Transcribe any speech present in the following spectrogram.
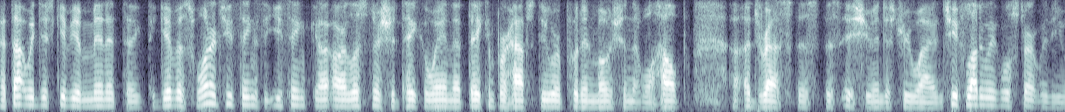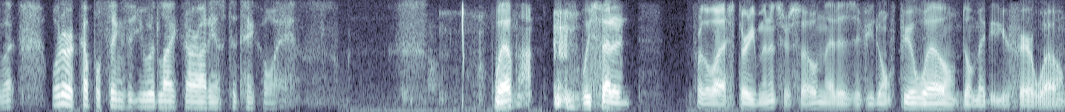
I thought we'd just give you a minute to, to give us one or two things that you think uh, our listeners should take away and that they can perhaps do or put in motion that will help uh, address this this issue industry wide. And Chief Ludwig, we'll start with you. What what are a couple things that you would like our audience to take away? Well, we said it for the last 30 minutes or so, and that is if you don't feel well, don't make it your farewell.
